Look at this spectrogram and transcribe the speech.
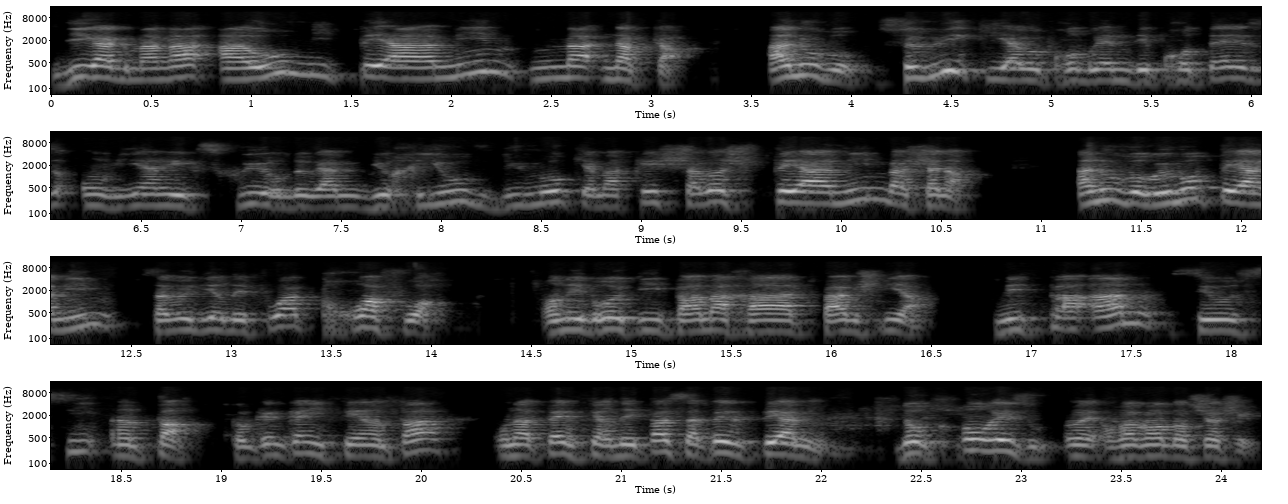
Dit Agmara, Aoumi Nafka. À nouveau, celui qui a le problème des prothèses, on vient l'exclure du chiouf, du mot qui a marqué Shalosh Peamim Bashana. À nouveau, le mot Pe'amim, ça veut dire des fois trois fois. En hébreu, dit Pamachat, Pamshnia. Mais Pa'am, c'est aussi un pas. Quand quelqu'un il fait un pas, on appelle faire des pas, ça s'appelle Pe'amim. Donc, on résout. on va voir d'en chercher.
